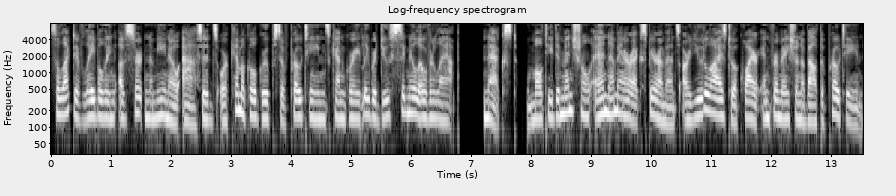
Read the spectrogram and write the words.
Selective labeling of certain amino acids or chemical groups of proteins can greatly reduce signal overlap. Next, multidimensional NMR experiments are utilized to acquire information about the protein.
